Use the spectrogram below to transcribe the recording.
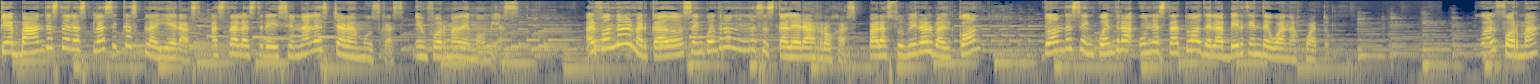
que van desde las clásicas playeras hasta las tradicionales charamuscas en forma de momias. Al fondo del mercado se encuentran unas escaleras rojas para subir al balcón donde se encuentra una estatua de la Virgen de Guanajuato. igual forma,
